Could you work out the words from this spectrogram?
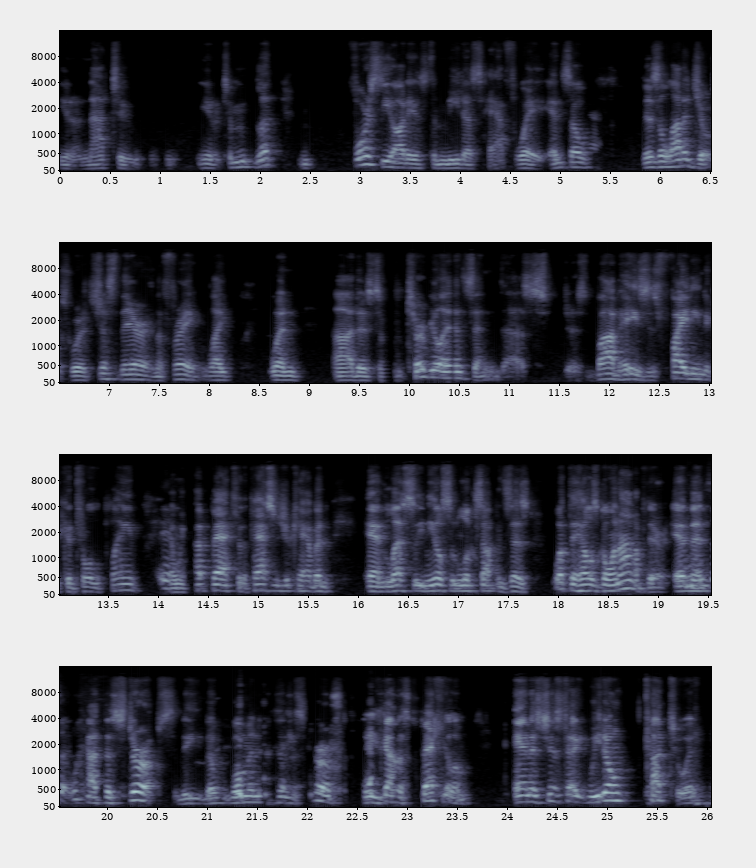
you know, not to, you know, to let force the audience to meet us halfway. And so there's a lot of jokes where it's just there in the frame, like when. Uh, there's some turbulence, and uh, just Bob Hays is fighting to control the plane Yeah. and we cut back to the passenger cabin and leslie nielsen looks up and says what the hell's going on up there and then got the stirrups the, the woman is in the stirrups and he's got a speculum and it's just like we don't cut to it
